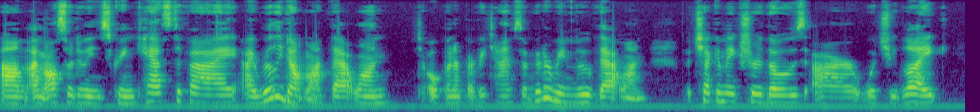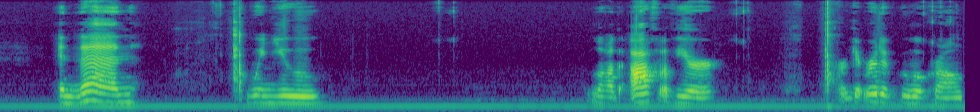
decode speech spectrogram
Um, I'm also doing Screencastify. I really don't want that one to open up every time, so I'm going to remove that one but check and make sure those are what you like. And then when you log off of your, or get rid of Google Chrome,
